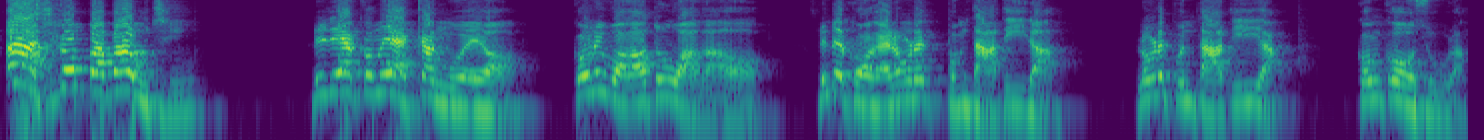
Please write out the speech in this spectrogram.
啊，是讲爸爸有钱，你遐讲遐讲话哦，讲你外口拄外口哦，你别看起拢咧分大滴啦，拢咧分大滴啦，讲故事啦。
